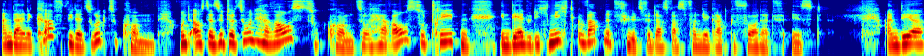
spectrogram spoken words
an deine Kraft wieder zurückzukommen und aus der Situation herauszukommen, zu, herauszutreten, in der du dich nicht gewappnet fühlst für das, was von dir gerade gefordert ist, an der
